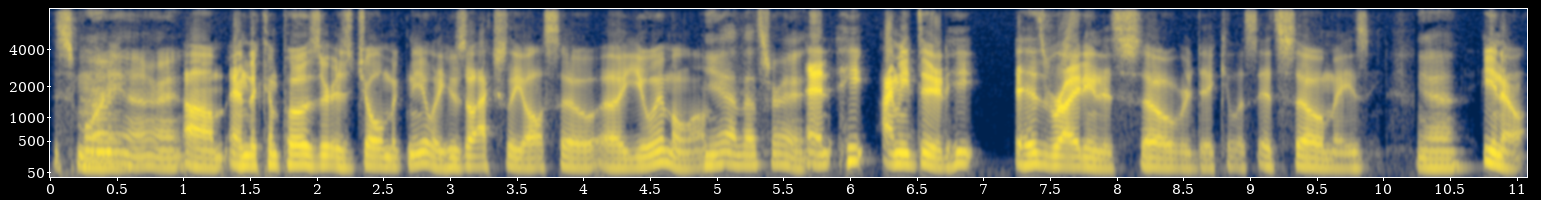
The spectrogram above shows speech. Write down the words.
this morning. oh, morning. yeah, all right. Um, and the composer is Joel McNeely, who's actually also a UM alum. yeah, that's right. And he, I mean, dude, he his writing is so ridiculous. It's so amazing. yeah. You know,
